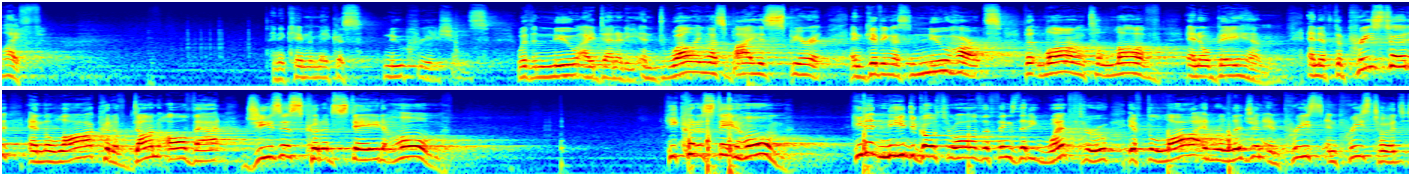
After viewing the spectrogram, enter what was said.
Life. And He came to make us new creations with a new identity, indwelling us by His Spirit and giving us new hearts that long to love and obey Him. And if the priesthood and the law could have done all that, Jesus could have stayed home. He could have stayed home. He didn't need to go through all of the things that he went through if the law and religion and priests and priesthoods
